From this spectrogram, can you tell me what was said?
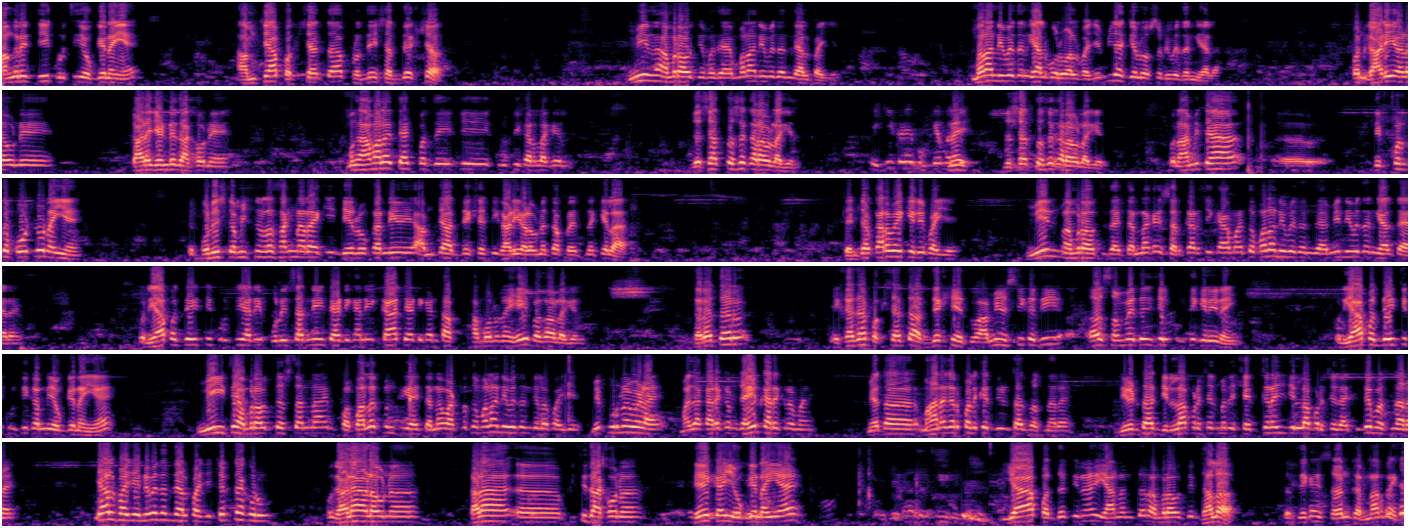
काँग्रेसची कृती योग्य नाही आहे आमच्या पक्षाचा प्रदेश अध्यक्ष मी अमरावतीमध्ये आहे. मला निवेदन द्यायला पाहिजे. मला निवेदन घ्यायला बोलवायला पाहिजे. मी गेलो असतो निवेदन घ्यायला. पण गाडी अडवणे काळे झेंडे दाखवणे मग आम्हाला त्याच पद्धतीची कृती करावं लागेल. जशात तसं करावं लागेल. एकीकडे नाही जशात तसं करावं लागेल. पण आम्ही त्या तिथपर्यंत पोहोचलो नाहीये. ते पोलीस कमिशनरला सांगणार आहे की जे लोकांनी आमच्या अध्यक्षाची गाडी अडवण्याचा प्रयत्न केला त्यांच्यावर कारवाई केली पाहिजे. मी अमरावतीत आहे त्यांना काही सरकारची काम आहे तर मला निवेदन द्या मी निवेदन घ्यायला तयार आहे. पण या पद्धतीची कृती आणि पोलिसांनी त्या ठिकाणी का त्या ठिकाणी थांबवलं नाही हेही बघावं लागेल. खर तर एखाद्या पक्षाचा अध्यक्ष येतो आम्ही अशी कधी असंवेदनशील कृती केली नाही. पण या पद्धतीची कृती करणं योग्य नाही आहे. मी इथे अमरावतीत असताना पालकमंत्री आहे त्यांना वाटलं तर मला निवेदन दिलं पाहिजे. मी पूर्ण वेळ आहे. माझा कार्यक्रम जाहीर कार्यक्रम आहे. मी आता महानगरपालिकेत दीड तास बसणार आहे. दीड तास जिल्हा परिषदमध्ये शेतकऱ्याची जिल्हा परिषद आहे तिथे बसणार आहे. यायला पाहिजे निवेदन द्यायला पाहिजे चर्चा करू. गाड्या अडवणं काळा भीती दाखवणं हे काही योग्य नाही आहे. या पद्धतीनं यानंतर अमरावतीत झालं तर ते काही सहन करणार नाही.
